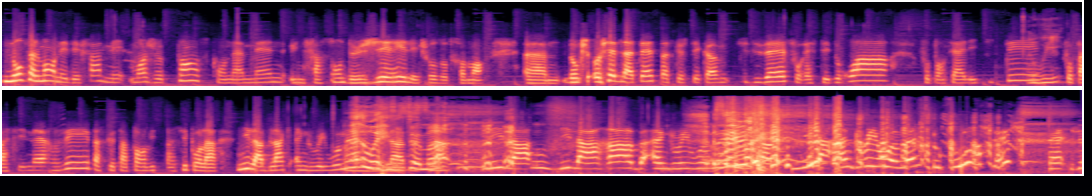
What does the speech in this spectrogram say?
Non seulement on est des femmes, mais moi je pense qu'on amène une façon de gérer les choses autrement. Euh, donc je hochais de la tête parce que c'est comme tu disais, faut rester droit, faut penser à l'équité, Oui. faut pas s'énerver parce que t'as pas envie de passer pour la ni la black angry woman, Ah oui, ni la, la- ni la l'arabe angry woman, ni la- ni la angry woman tout court. tu sais. Mais je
